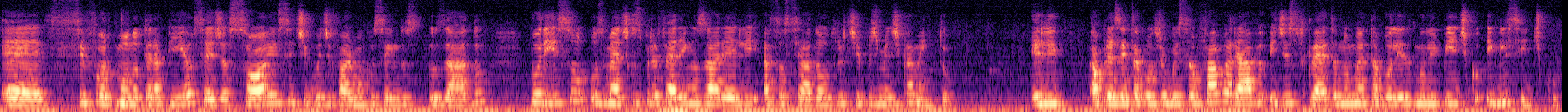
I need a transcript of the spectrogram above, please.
é, se for monoterapia, ou seja, só esse tipo de fármaco sendo usado, Por isso, os médicos preferem usar ele associado a outro tipo de medicamento. Ele apresenta contribuição favorável e discreta no metabolismo lipídico e glicídico.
